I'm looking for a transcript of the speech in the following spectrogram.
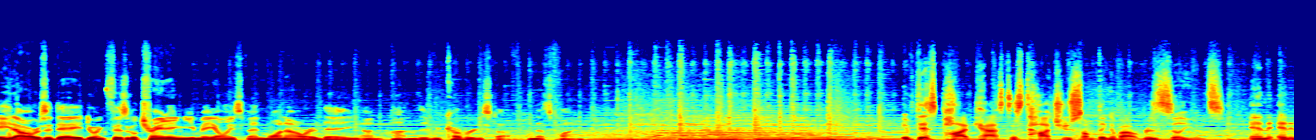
eight hours a day doing physical training, you may only spend one hour a day on, on the recovery stuff, and that's fine. If this podcast has taught you something about resilience and in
